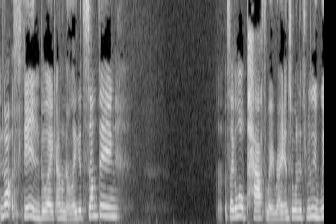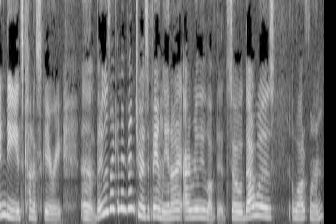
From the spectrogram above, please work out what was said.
not thin but like i don't know like it's something it's like a little pathway right? And so when it's really windy it's kind of scary. Um, but it was like an adventure as a family and I, I really loved it. So that was a lot of fun.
